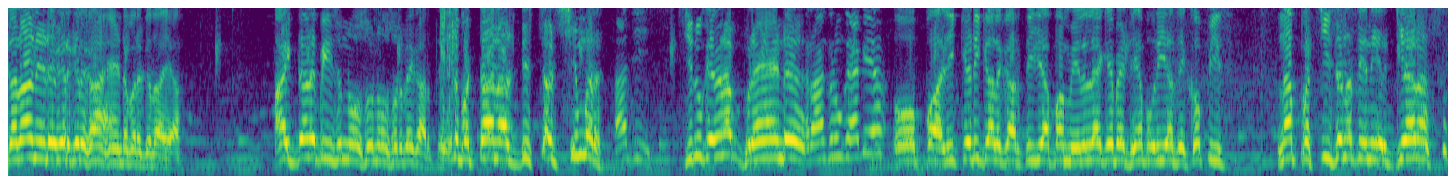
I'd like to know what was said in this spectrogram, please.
ਗਲਾ ਨੇੜੇ ਕਰਕੇ ਦਿਖਾ ਹੈਂਡ ਵਰਕ ਦਾ ਆ। ਐਦਾਂ ਦੇ ਪੀਸ 900 900 ਰੁਪਏ ਕਰਤੇ। ਦੁਪੱਟਾ ਨਾਲ ਡਿਜੀਟਲ ਸ਼ਿਮਰ ਹਾਂਜੀ। ਜਿਹਨੂੰ ਕਹਿੰਦੇ ਨਾ ਬ੍ਰਾਂਡ ਰੰਗ ਨੂੰ ਹੈਗੇ ਆ। ਉਹ ਭਾਜੀ ਕਿਹੜੀ ਗੱਲ ਕਰਤੀ ਜੀ ਆਪਾਂ ਮਿਲ ਲੈ ਕੇ ਬੈਠੇ ਆ ਪੂਰੀ ਆ ਦੇਖੋ ਪੀਸ ਨਾ 2500 ਨਾ 3000 1100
